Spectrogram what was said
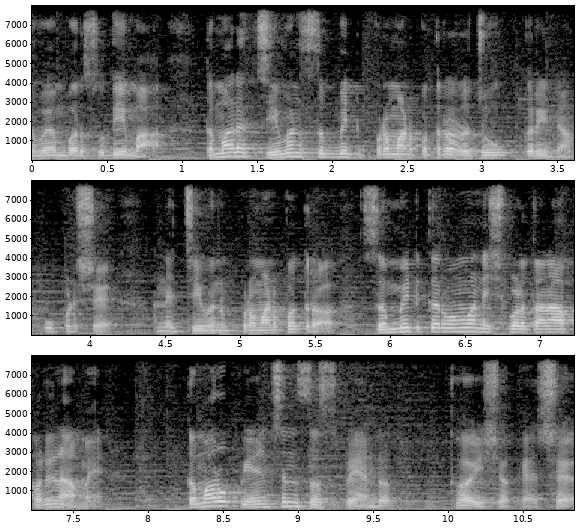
નવેમ્બર સુધીમાં તમારે જીવન સબમિટ પ્રમાણપત્ર રજૂ કરી નાખવું પડશે અને જીવન પ્રમાણપત્ર સબમિટ કરવામાં નિષ્ફળતાના પરિણામે તમારું પેન્શન સસ્પેન્ડ થઈ શકે છે.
